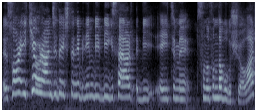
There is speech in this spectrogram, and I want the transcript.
E, Sonra iki öğrenci de işte ne bileyim bir bilgisayar bir eğitimi sınıfında buluşuyorlar.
